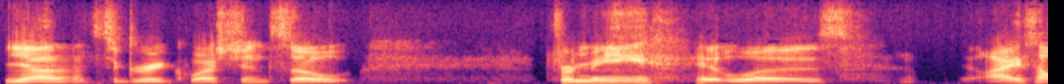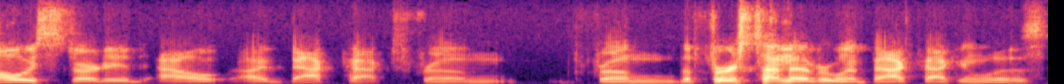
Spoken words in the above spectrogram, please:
Yeah, that's a great question. So, for me, it was I always started out. I backpacked from from the first time I ever went backpacking was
